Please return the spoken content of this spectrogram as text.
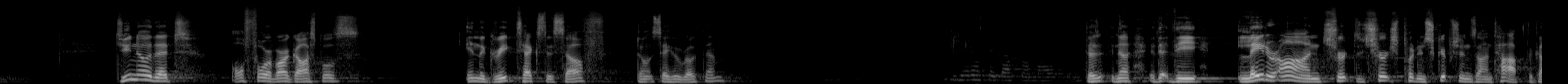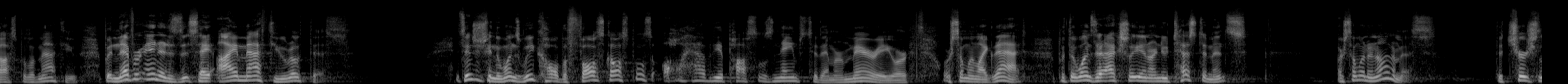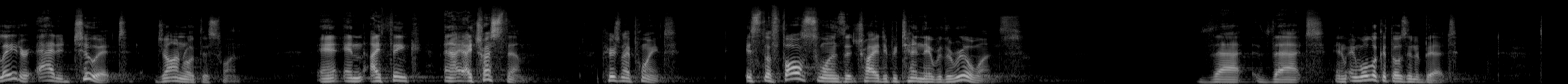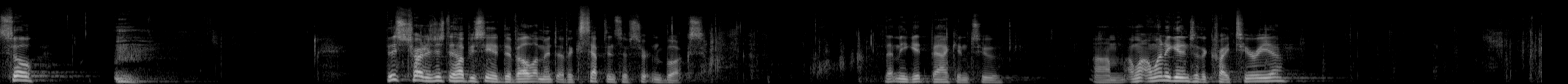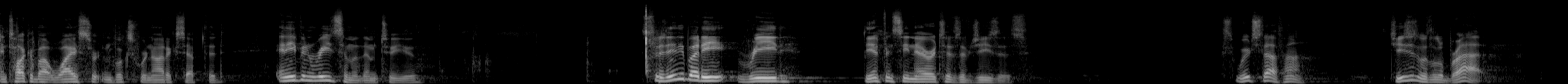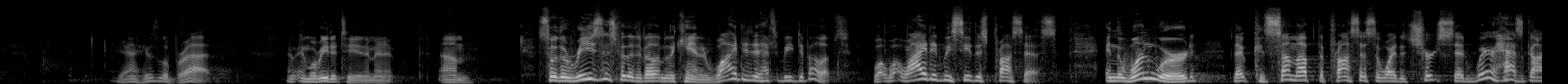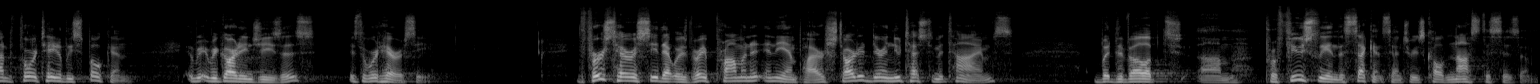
Do you know that all four of our Gospels in the Greek text itself, don't say who wrote them. Does, no, the, the, later on, church, the church put inscriptions on top, the Gospel of Matthew. But never in it does it say, I, Matthew, wrote this. It's interesting, the ones we call the false Gospels all have the apostles' names to them, or Mary, or, or someone like that. But the ones that actually in our New Testaments are somewhat anonymous. The church later added to it, John wrote this one. And, and I think, and I, I trust them. Here's my point it's the false ones that tried to pretend they were the real ones. That, that and, and we'll look at those in a bit. So, this chart is just to help you see a development of acceptance of certain books. Let me get back into, um, I, want, I want to get into the criteria and talk about why certain books were not accepted, and even read some of them to you. So, did anybody read the infancy narratives of Jesus? It's weird stuff, huh? Jesus was a little brat. Yeah, he was a little brat. And, and we'll read it to you in a minute. Um, so, the reasons for the development of the canon why did it have to be developed? Why, why did we see this process? And the one word that could sum up the process of why the church said, Where has God authoritatively spoken regarding Jesus? is the word heresy. The first heresy that was very prominent in the empire started during New Testament times, but developed um, profusely in the second century is called Gnosticism.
